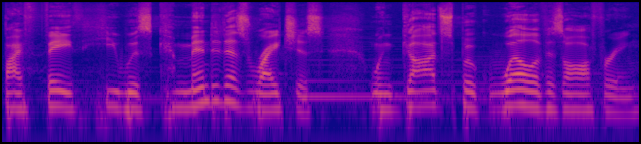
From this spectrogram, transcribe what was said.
By faith, he was commended as righteous when God spoke well of his offering.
